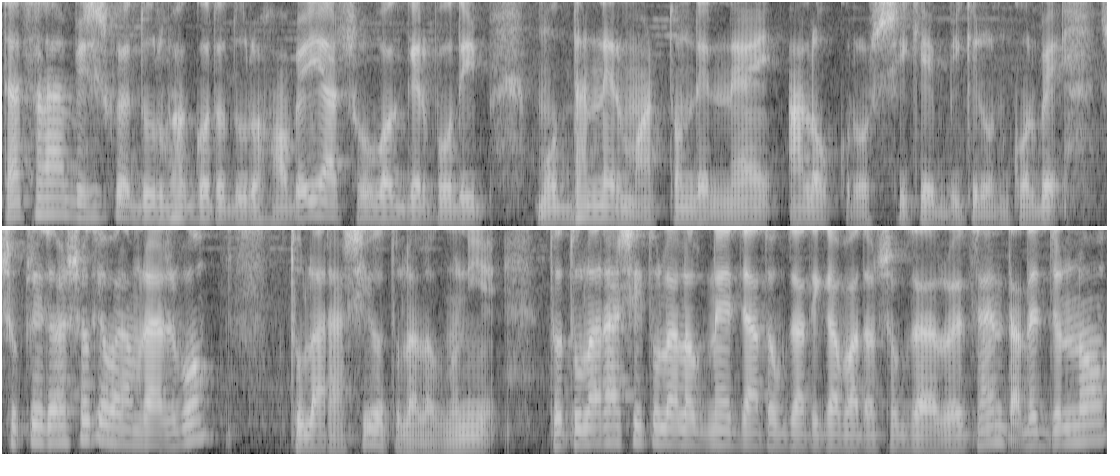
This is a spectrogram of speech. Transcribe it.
তাছাড়া বিশেষ করে দুর্ভাগ্য তো দূর হবেই, আর সৌভাগ্যের প্রদীপ মধ্যাহ্নের মারতণ্ডের ন্যায় আলোক রশ্মিকে বিকিরণ করবে। সুপ্রিয় দর্শক, এবার আমরা আসব তুলা রাশি ও তুলা লগ্ন নিয়ে। তো তুলা রাশি তুলা লগ্নের জাতক, জাতিকা বা দর্শক যারা রয়েছেন, তাদের জন্য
